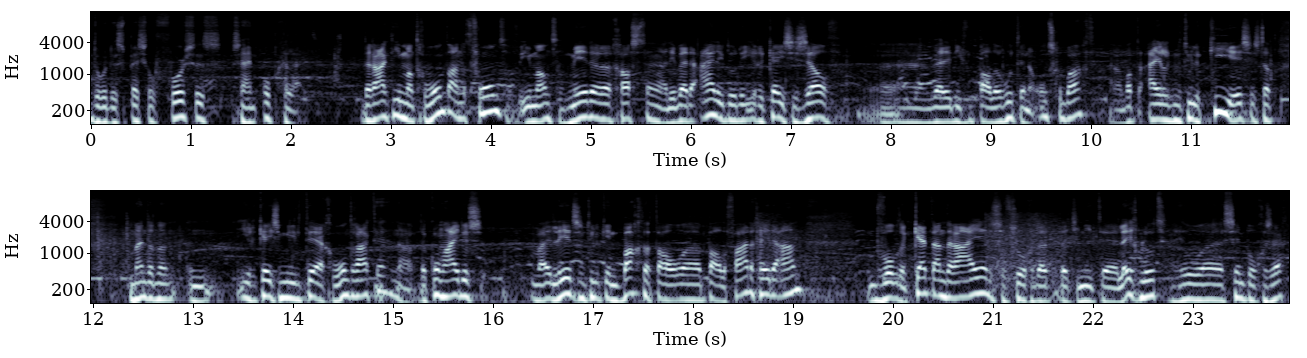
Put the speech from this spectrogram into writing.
door de Special Forces zijn opgeleid. Er raakte iemand gewond aan het front, of iemand of meerdere gasten. Nou, die werden eigenlijk door de Irakezen zelf werden die bepaalde route naar ons gebracht. Nou, wat eigenlijk natuurlijk key is, is dat op het moment dat een, een Irakese militair gewond raakte, nou, dan kon hij dus. Wij leerden ze natuurlijk in Bagdad al uh, bepaalde vaardigheden aan. Bijvoorbeeld een ket aandraaien, dus zorgen dat, dat je niet uh, leegbloedt, heel simpel gezegd.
